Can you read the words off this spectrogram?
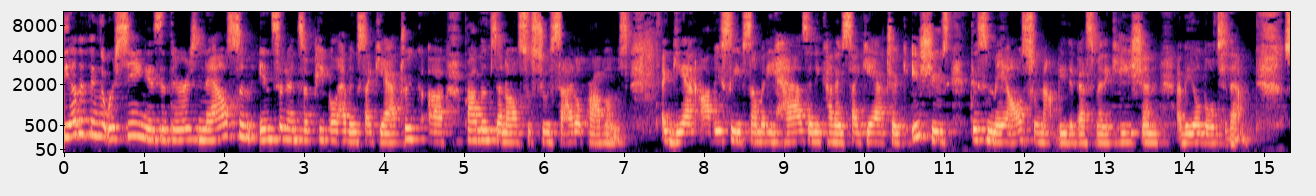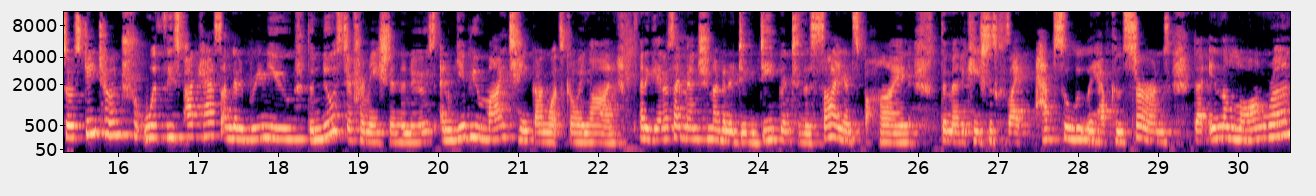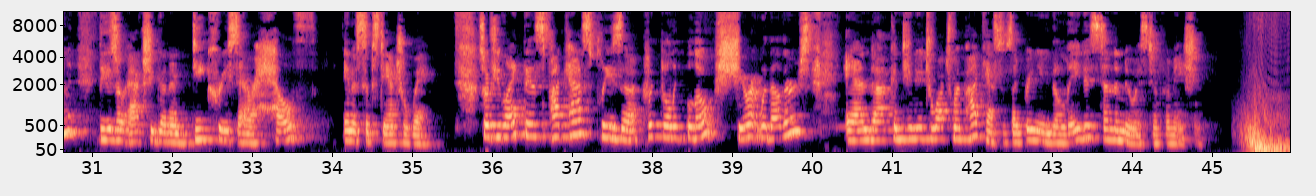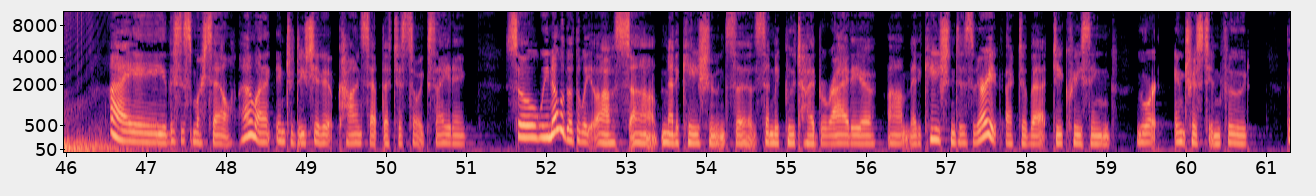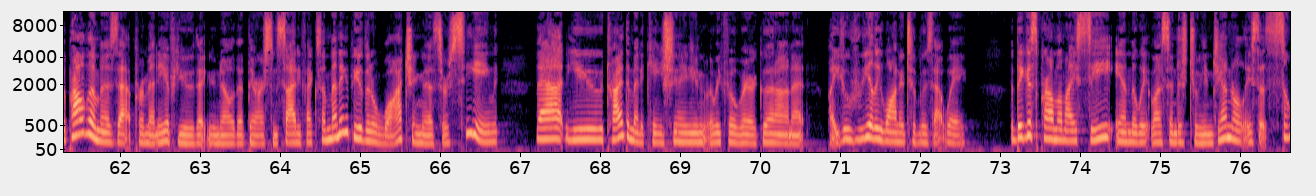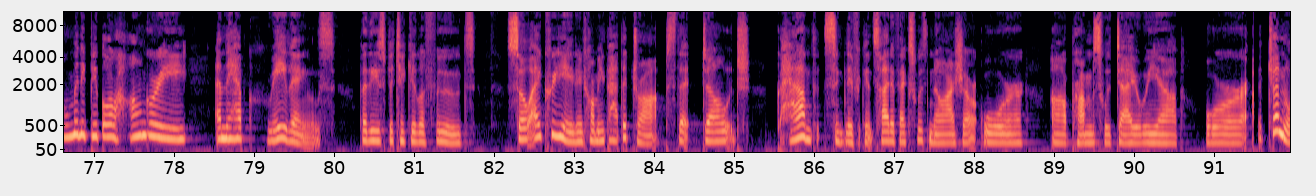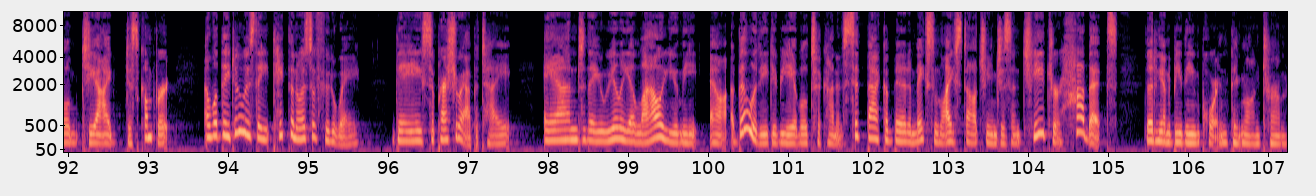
The other thing that we're seeing is that there is now some incidents of people having psychiatric uh, problems and also suicidal problems. Again, obviously, if somebody has any kind of psychiatric issues, this may also not be the best medication available to them. So stay tuned with these podcasts. I'm going to bring you the newest information in the news and give you my take on what's going on. And again, as I mentioned, I'm going to dig deep into the science behind the medications because I absolutely have concerns that in the long run, these are actually going to decrease our health in a substantial way. So if you like this podcast, please uh, click the link below, share it with others, and uh, continue to watch my podcast as I bring you the latest and the newest information. Hi, this is Marcelle. I want to introduce you to a concept that's just so exciting. So we know that the weight loss uh, medications, the semaglutide variety of um, medications, is very effective at decreasing your interest in food. The problem is that for many of you that you know that there are some side effects, and many of you that are watching this are seeing that you tried the medication and you didn't really feel very good on it, but you really wanted to lose that weight. The biggest problem I see in the weight loss industry in general is that so many people are hungry and they have cravings for these particular foods. So I created homeopathic drops that don't have significant side effects with nausea or uh, problems with diarrhea or general GI discomfort. And what they do is they take the noise of food away, they suppress your appetite, and they really allow you the uh, ability to be able to kind of sit back a bit and make some lifestyle changes and change your habits that are going to be the important thing long term.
